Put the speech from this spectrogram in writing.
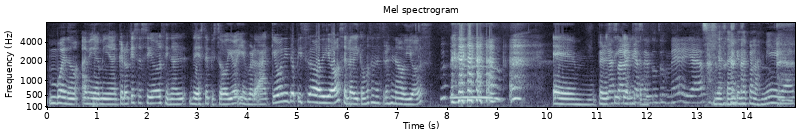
Bueno, amiga mía, creo que ese ha sido el final de este episodio y en verdad, qué bonito episodio, se lo dedicamos a nuestros novios. Em, pero ya sí, saben qué hacer con tus medias. Ya saben qué hacer con las medias.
